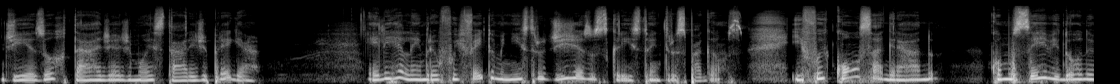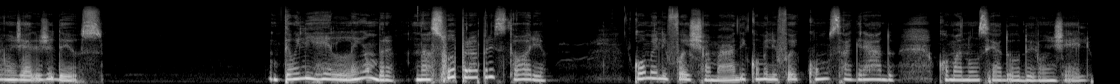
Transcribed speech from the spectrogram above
de exortar, de admoestar e de pregar. Ele relembra: Eu fui feito ministro de Jesus Cristo entre os pagãos e fui consagrado como servidor do Evangelho de Deus. Então ele relembra na sua própria história como ele foi chamado e como ele foi consagrado como anunciador do Evangelho.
